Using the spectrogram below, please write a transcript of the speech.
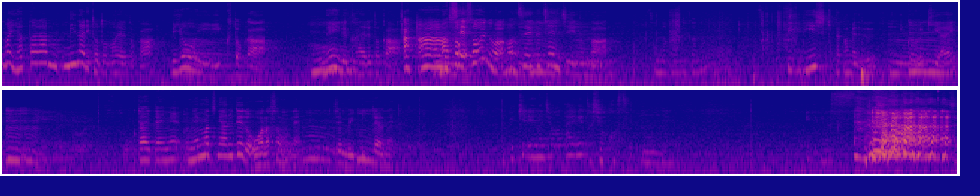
まあやたら身なり整えるとか美容院行くとかネイル変えるとかああまそうそういうのは。松エクチェンジとかそんな感じかな？美美意識高める？うんイコール気合？うんうん大体ね年末にある程度終わらせたもんね、うん。全部いったよね、で綺麗な状態で年を越すうん行ってきます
